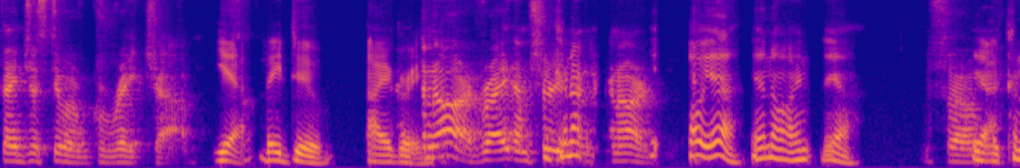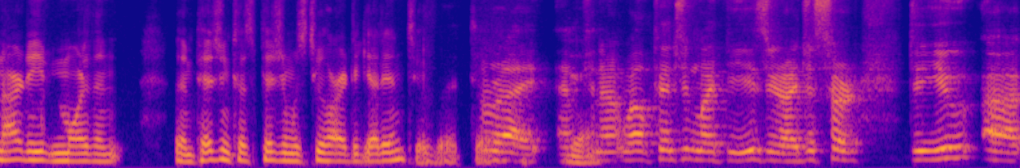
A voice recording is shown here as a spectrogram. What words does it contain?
they just do a great job. Yeah, they do. I agree. Canard, right? I'm sure you've been to Canard. Oh yeah, yeah, no, I, yeah, So yeah. Canard even more than than Pigeon because Pigeon was too hard to get into. But uh, right, and yeah. Well, Pigeon might be easier. I just heard. Do you? uh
